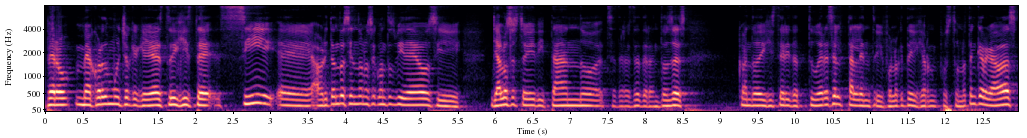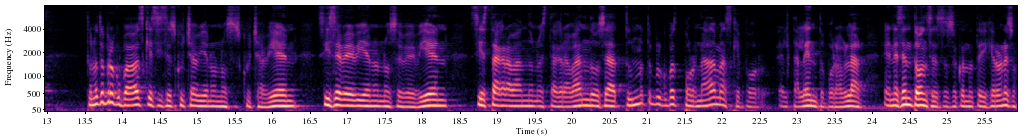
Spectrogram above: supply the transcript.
pero me acuerdo mucho que, que ya tú dijiste, sí, eh, ahorita ando haciendo no sé cuántos videos y ya los estoy editando, etcétera, etcétera. Entonces, cuando dijiste ahorita, tú eres el talento y fue lo que te dijeron, pues tú no te encargabas, tú no te preocupabas que si se escucha bien o no se escucha bien, si se ve bien o no se ve bien, si está grabando o no está grabando. O sea, tú no te preocupas por nada más que por el talento, por hablar. En ese entonces, o sea, cuando te dijeron eso.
